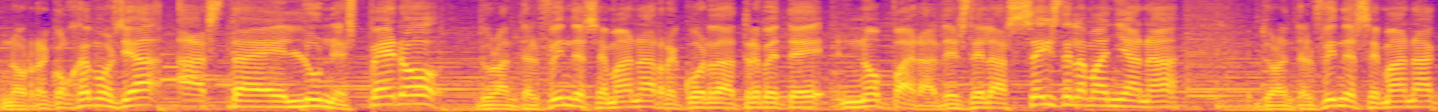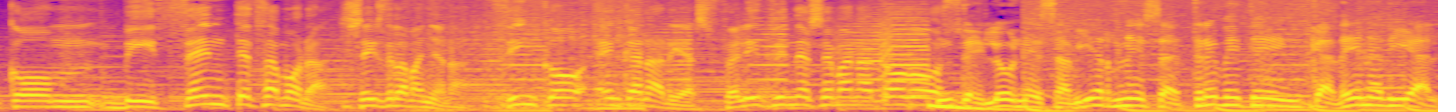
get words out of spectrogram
nos recogemos ya hasta el lunes, pero durante el fin de semana, recuerda, Atrévete no para. Desde las 6 de la mañana, durante el fin de semana, con Vicente Zamora. 6 de la mañana, 5 en Canarias. Feliz fin de semana a todos. De lunes a viernes, Atrévete en Cadena Dial.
